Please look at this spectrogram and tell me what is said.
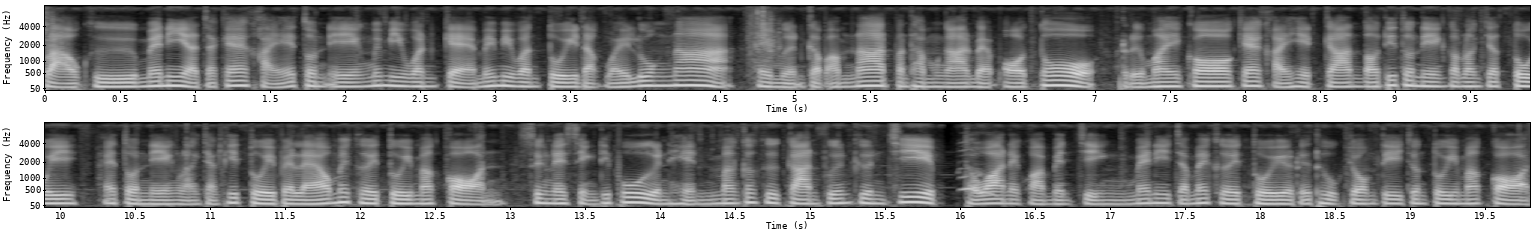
กล่าวคือแม่นี่อาจจะแก้ไขให้ตนเอง ไม่มีวันแก่ไม่มีวันตุยดักไว้ล่วงหน้า ให้เหมือนกับอำนาจมันทำงานแบบออโต้หรือไม่ก็แก้ไขเหตุการณ์ตอนที่ตนเองกำลังจะตุย ให้ตนเองหลังจากที่ตุยไปแล้วไม่เคยตุยมาก่อน ซึ่งในสิ่งที่ผู้อื่นเห็นมนก็คือการฟื้นคืนชีพทว่าในความเป็นจริง แม่นี่จะไม่เคยตุยหรือถูกโจมตีจนตุยมาก่อน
